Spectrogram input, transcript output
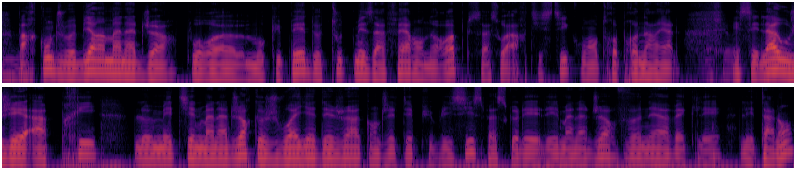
Mhm. Par contre, je veux bien un manager pour euh, m'occuper de toutes mes affaires en Europe, que ça soit artistique ou entrepreneurial. Ah, vrai. Et c'est là où j'ai appris le métier de manager que je voyais déjà quand j'étais publiciste, parce que les, les managers venaient avec les, les talents,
